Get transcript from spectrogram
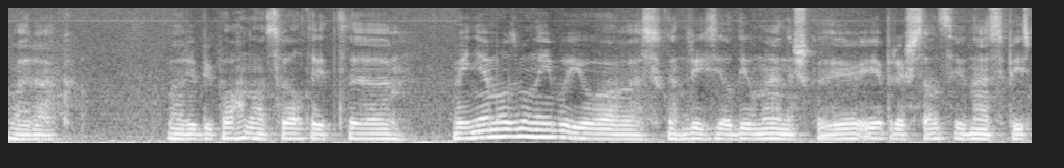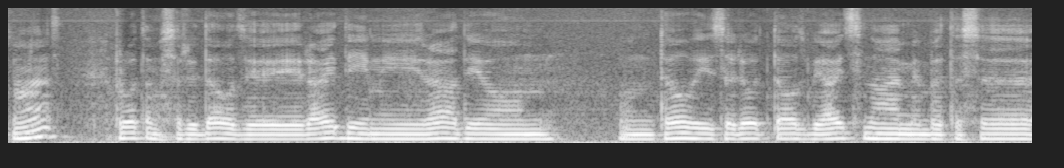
vairāk arī bija plānots veltīt uh, viņiem uzmanību, jo es gandrīz jau divu mēnešu, iepriekš sacīju, neesmu bijis mājās. Protams, arī daudzi raidījumi, radio un, un televīzija ļoti daudz bija aicinājumi, bet es eh,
